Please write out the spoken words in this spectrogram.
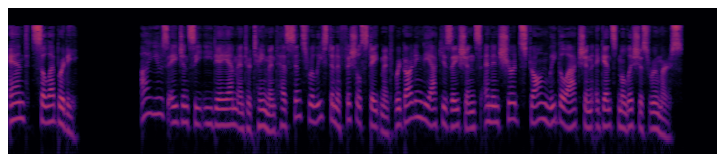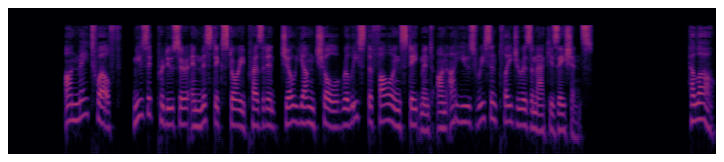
and Celebrity. IU's agency EDAM Entertainment has since released an official statement regarding the accusations and ensured strong legal action against malicious rumors. On May 12, music producer and Mystic Story president Jo Young Chol released the following statement on IU's recent plagiarism accusations. Hello.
